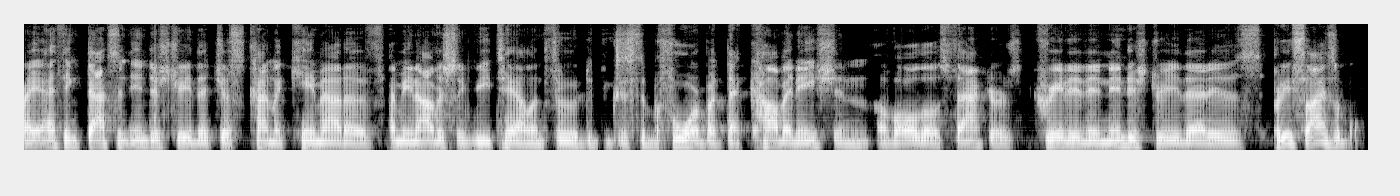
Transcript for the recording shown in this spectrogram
right? I think that's an industry that just kind of came out of, I mean, obviously retail and food existed before, but that combination of all those factors created an industry that is pretty sizable.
